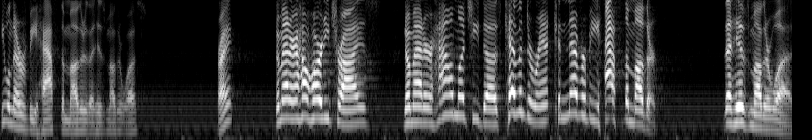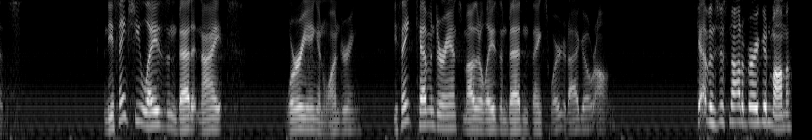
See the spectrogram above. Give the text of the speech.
he will never be half the mother that his mother was. Right? No matter how hard he tries, no matter how much he does, Kevin Durant can never be half the mother that his mother was. And do you think she lays in bed at night worrying and wondering? Do you think Kevin Durant's mother lays in bed and thinks, Where did I go wrong? Kevin's just not a very good mama.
